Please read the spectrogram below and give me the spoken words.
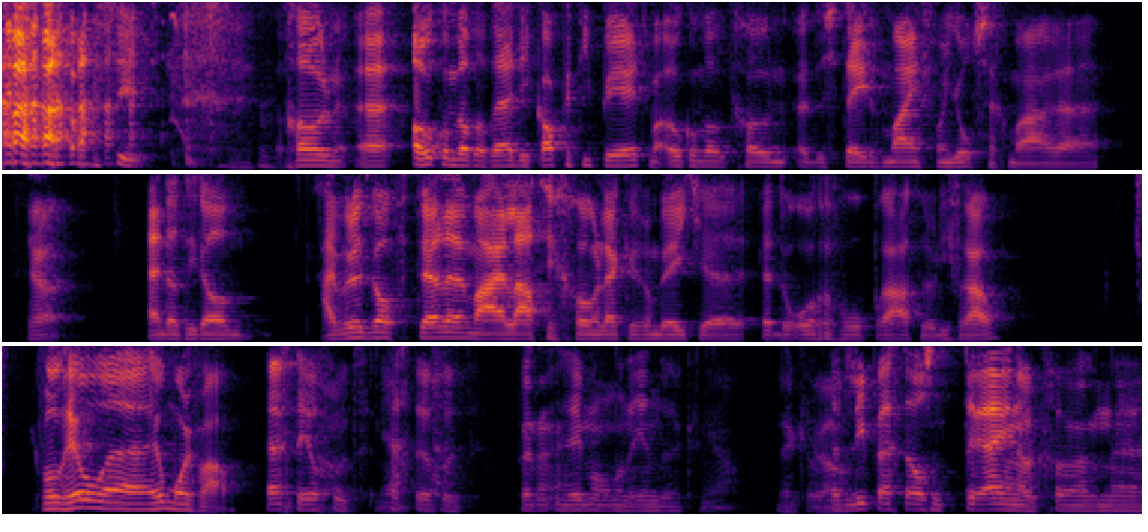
precies. Gewoon, eh, ook omdat dat hè, die kapper typeert, maar ook omdat het gewoon eh, de state of mind van Jos, zeg maar. eh, Ja. en dat hij dan, hij wil het wel vertellen, maar hij laat zich gewoon lekker een beetje de oren vol praten door die vrouw. Ik vond het een heel, eh, heel mooi verhaal. Echt heel goed. Ja. Echt heel goed. Ik ben helemaal onder de indruk. Ja. Dankjewel. Het liep echt als een trein ook gewoon. eh,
